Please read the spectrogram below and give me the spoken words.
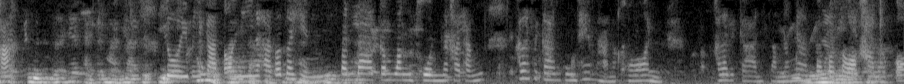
ะโดยบรรยากาศตอนนี้นะคะ ก็จะเห็นบรรดากำลังพลนะคะ ทั้งข้าราชการกรุงเทพมหานครข้าราชการสำนักงานปปสค่ะ แล้วก็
